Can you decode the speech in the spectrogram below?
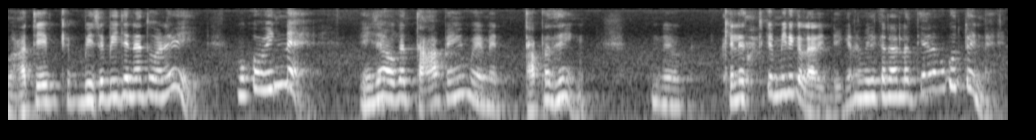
වාතයේ බිස බීජ නැතුව නෙවෙයි. මොකෝ වෙන්නේ නැහැ. ඒ නිසා ඔක තාපයෙන් මේ තපසෙන් කෙලස් ටික මිරිකලා ඉන්නේ. කියන මිරිකලා තියන්න මොකුත් වෙන්නේ නැහැ.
